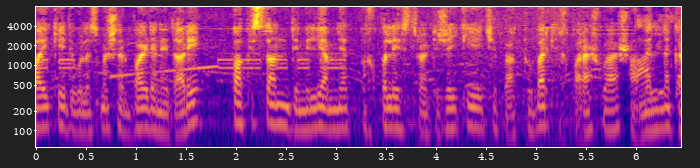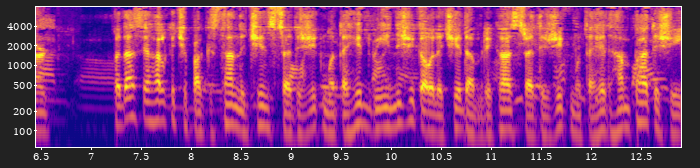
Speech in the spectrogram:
پای کې د ولسمشر بایډن ادارې پاکستان د ملي امنیت په خپلې ستراتیژۍ کې چې په اکټوبر کې خپره شوه شامل نه کړ. په داسې حال کې چې پاکستان د چین ستراتیژیک متحد وي نشي کولای چې د امریکا ستراتیژیک متحد هم پاتې شي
